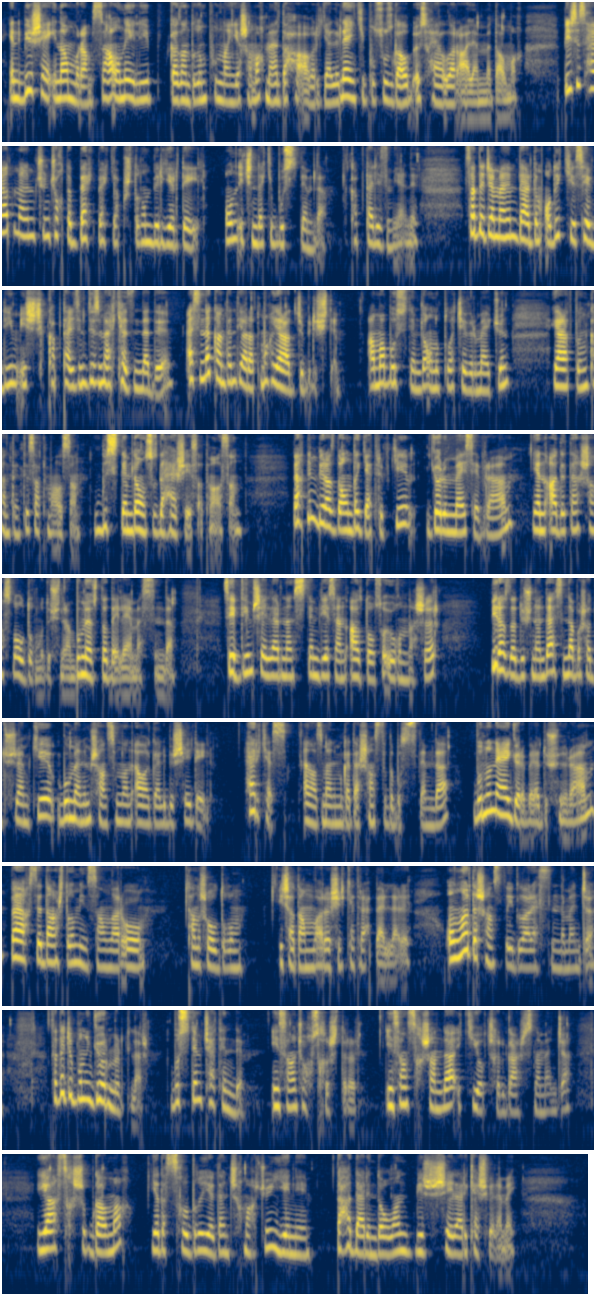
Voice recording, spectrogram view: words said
Yəni bir şeyə inanmıramsa, onu eləyib qazandığım pulla yaşamaq mənə daha ağır gəlir, nəinki pulsuz qalıb öz xəyallar aləmimə dalmaq. Bilirsiniz, həyat mənim üçün çox da bərk-bərk yapışdığım bir yer deyil. Onun içindəki bu sistemdə, kapitalizm yəni. Sadəcə mənim dərdim odur ki, sevdiyim iş kapitalizm diz mərkəzindədir. Əslində kontent yaratmaq yaradıcı bir işdir. Amma bu sistemdə onu pula çevirmək üçün yaratdığın kontenti satmalısan. Bu sistemdə onsuz da hər şeyi satmalısan. Bəxtim biraz da onda gətirib ki, görünməyi sevirəm. Yəni adətən şanslı olduğumu düşünürəm. Bu mövzuda da eləyəm əslində. Sevdiyim şeylərlə sistem deyəsən az da olsa uyğunlaşır. Biraz da düşünəndə əslində başa düşürəm ki, bu mənim şansımla əlaqəli bir şey deyil. Hər kəs ən az mənim qədər şanslıdır bu sistemdə. Bunu nəyə görə belə düşünürəm? Bayaq sizə danışdığım insanlar, o tanış olduğum iş adamları, şirkət rəhbərləri, onlar da şanslı idilər əslində məncə. Sadəcə bunu görmürdülər. Bu sistem çətindir. İnsanı çox sıxışdırır. İnsan sıxışanda iki yol çıxır qarşısına məncə. Ya sıxışıb qalmaq, ya da sıxıldığı yerdən çıxmaq üçün yeni, daha dərində olan bir şeyləri kəşf eləmək.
